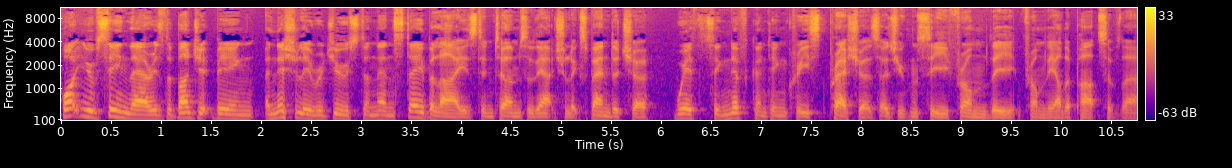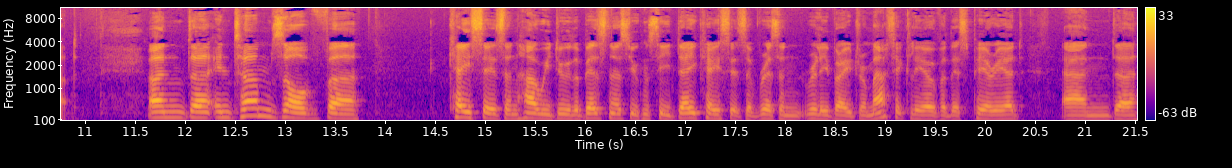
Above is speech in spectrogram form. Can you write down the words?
what you've seen there is the budget being initially reduced and then stabilized in terms of the actual expenditure with significant increased pressures, as you can see from the, from the other parts of that. And uh, in terms of uh, cases and how we do the business, you can see day cases have risen really very dramatically over this period. And uh,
